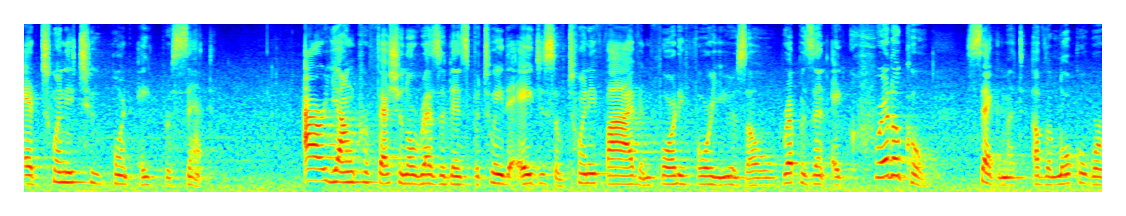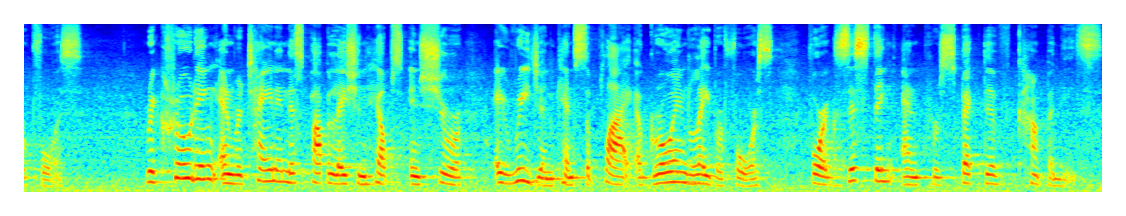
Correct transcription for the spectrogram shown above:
at 22.8%. Our young professional residents between the ages of 25 and 44 years old represent a critical segment of the local workforce. Recruiting and retaining this population helps ensure a region can supply a growing labor force for existing and prospective companies.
